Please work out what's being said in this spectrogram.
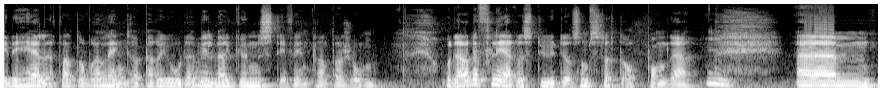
i det hele tatt over en lengre periode, vil være gunstig for implantasjon. Og der er det flere studier som støtter opp om det. Ehm,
